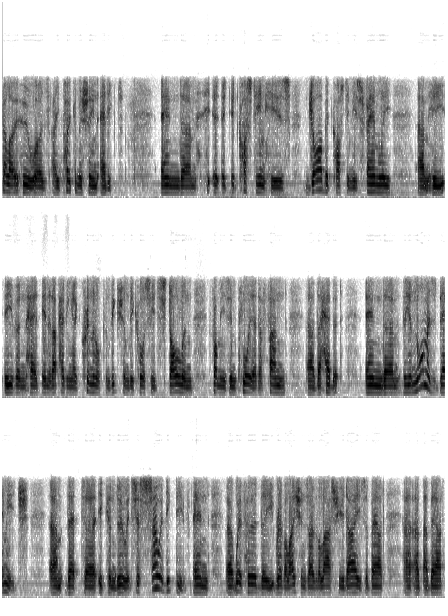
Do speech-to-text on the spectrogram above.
fellow who was a poker machine addict. And um, it, it cost him his job, it cost him his family. Um, he even had ended up having a criminal conviction because he'd stolen from his employer to fund uh, the habit. And um, the enormous damage um, that uh, it can do, it's just so addictive. And uh, we've heard the revelations over the last few days about uh, about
